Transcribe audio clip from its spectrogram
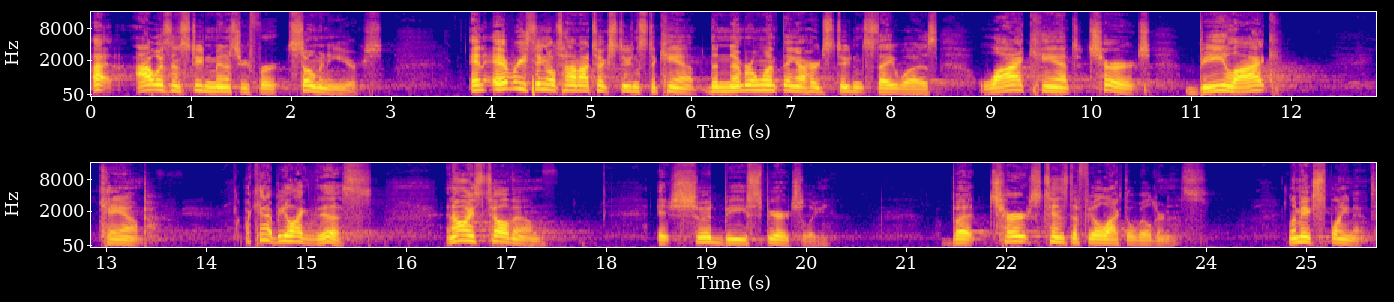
I, I was in student ministry for so many years. And every single time I took students to camp, the number one thing I heard students say was, why can't church be like camp? Why can't it be like this? And I always tell them it should be spiritually, but church tends to feel like the wilderness. Let me explain it.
